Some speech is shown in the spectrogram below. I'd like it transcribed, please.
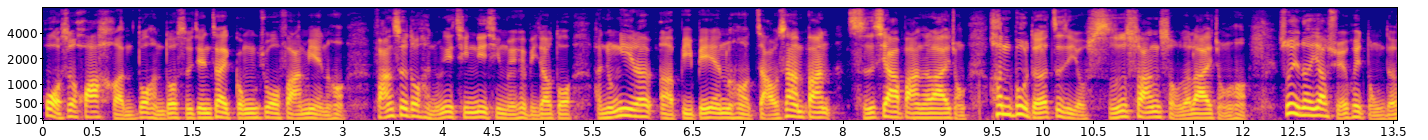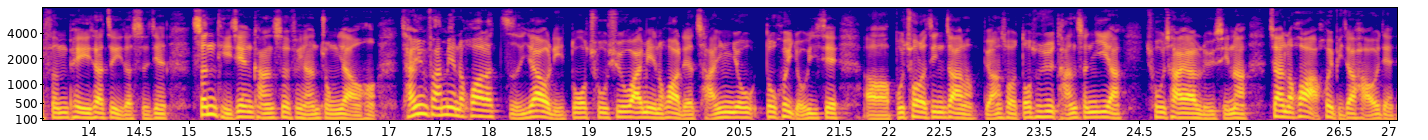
或者是花很多很多时间在工作方面哈，凡事都很容易亲力亲为会比较多，很容易呢呃比别人哈早上班迟下班的那一种，恨不得自己有十双手的那一种哈，所以呢要学会懂得分配一下自己的时间，身体健康是非常重要哈。财运方面的话呢，只要你多出去外面的话，你的财运又都会有一些呃不错的进展了，比方说多出去。谈生意啊，出差啊，旅行啊，这样的话会比较好一点。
